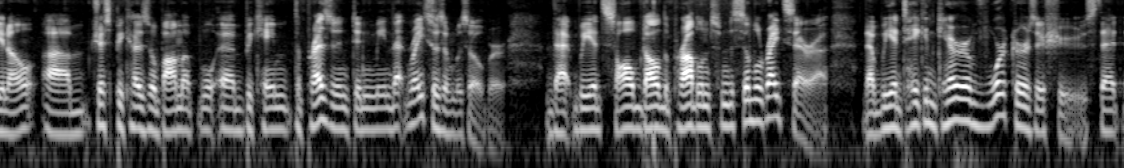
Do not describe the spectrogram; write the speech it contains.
You know, um, just because Obama uh, became the president didn't mean that racism was over that we had solved all the problems from the civil rights era, that we had taken care of workers' issues, that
